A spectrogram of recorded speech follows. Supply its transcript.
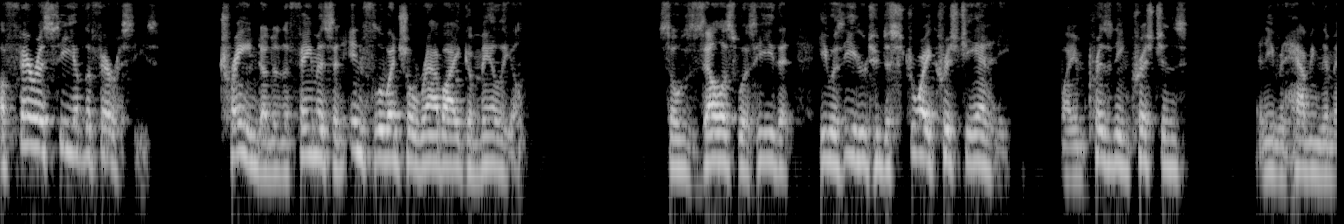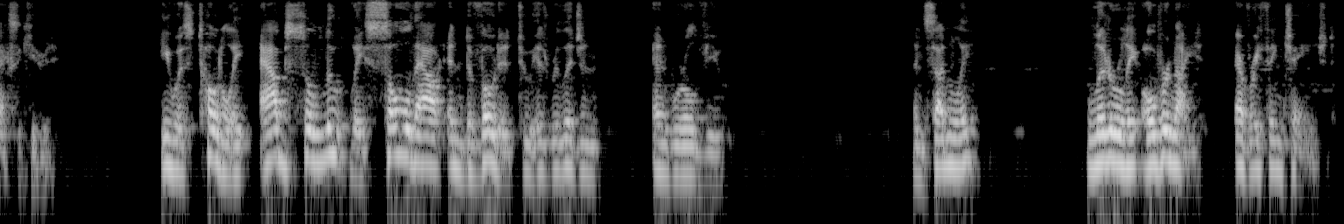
a Pharisee of the Pharisees, trained under the famous and influential Rabbi Gamaliel. So zealous was he that he was eager to destroy Christianity by imprisoning Christians and even having them executed. He was totally, absolutely sold out and devoted to his religion and worldview. And suddenly, literally overnight, everything changed.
